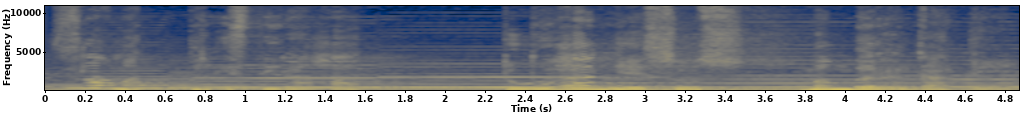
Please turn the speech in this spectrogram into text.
Selamat beristirahat. Tuhan Yesus memberkati.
